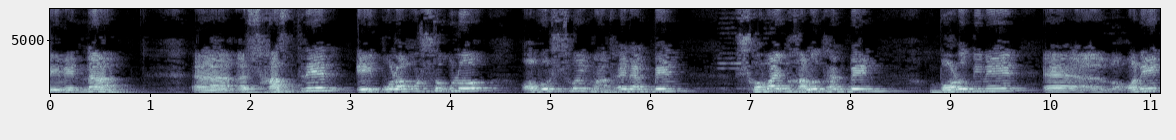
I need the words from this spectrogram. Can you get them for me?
দেবেন না। শাস্ত্রের এই পরামর্শগুলো অবশ্যই মাথায় রাখবেন। সবাই ভালো থাকবেন। বড়দিনে অনেক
